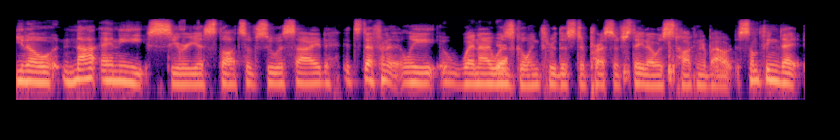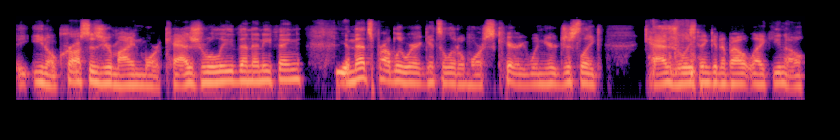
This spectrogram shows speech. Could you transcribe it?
You know, not any serious thoughts of suicide. It's definitely when I was going through this depressive state, I was talking about something that, you know, crosses your mind more casually than anything. Yeah. And that's probably where it gets a little more scary when you're just like casually thinking about, like, you know,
